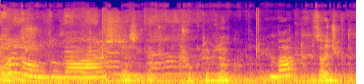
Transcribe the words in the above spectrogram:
oymuş. oldular. Gerçekten çok, çok da güzel kokuyor. Bak Biz acıktık.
